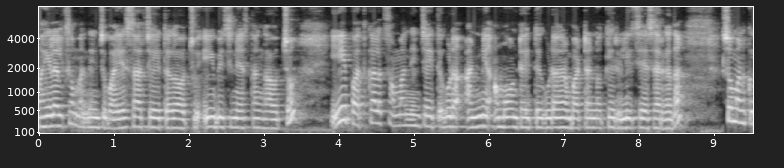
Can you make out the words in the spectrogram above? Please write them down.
మహిళలకు సంబంధించి వైఎస్ఆర్ చేత కావచ్చు ఈ బిజినెస్ కావచ్చు ఈ పథకాలకు సంబంధించి అయితే కూడా అన్ని అమౌంట్ అయితే కూడా బటన్ నొక్కి రిలీజ్ చేశారు కదా. సో మనకు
